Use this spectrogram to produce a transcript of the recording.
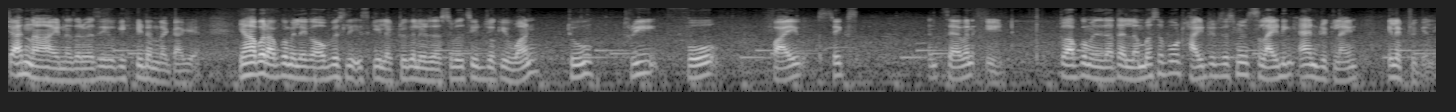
शायद ना आए नज़र, वैसे क्योंकि हिडन रखा गया यहाँ पर आपको मिलेगा ऑब्वियसली इसकी इलेक्ट्रिकल एडजस्टेबल सीट जो कि one two three four five six and seven eight तो आपको मिल जाता है lumbar support height adjustment sliding and recline electrically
